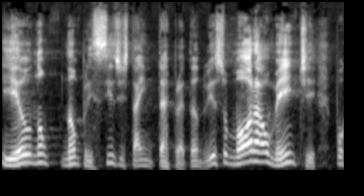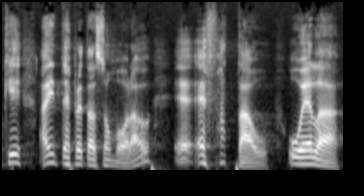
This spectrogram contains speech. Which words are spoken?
E eu não, não preciso estar interpretando isso moralmente, porque a interpretação moral é, é fatal. Ou ela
